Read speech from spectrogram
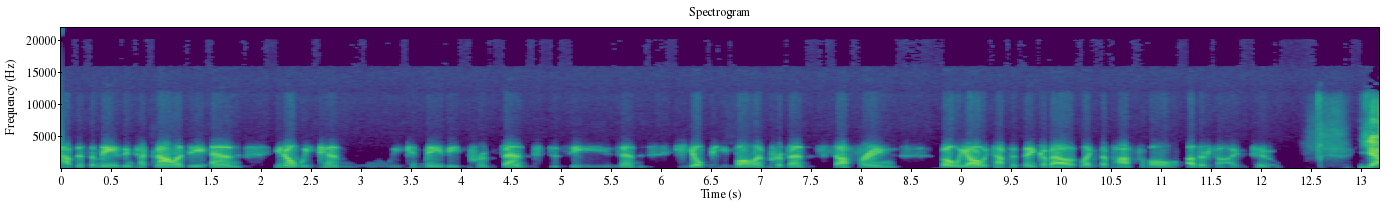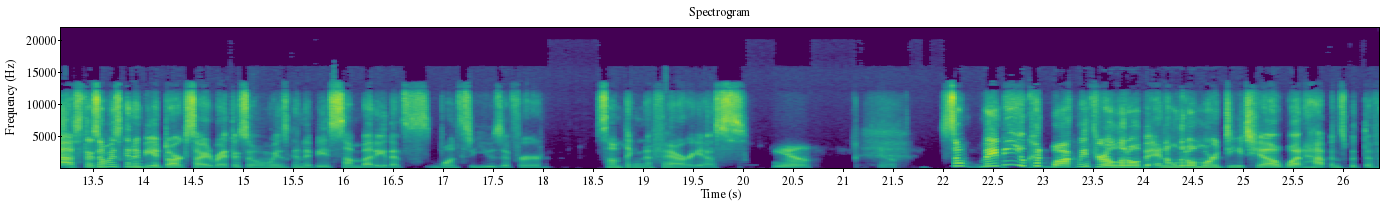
have this amazing technology, and you know we can we can maybe prevent disease and heal people and prevent suffering, but we always have to think about like the possible other side too. Yes, there's always going to be a dark side, right? There's always going to be somebody that wants to use it for something nefarious. Yeah. Yeah. So maybe you could walk me through a little bit in a little more detail what happens with the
